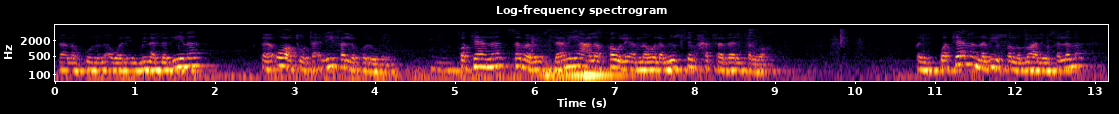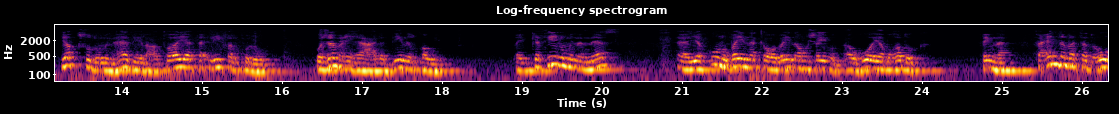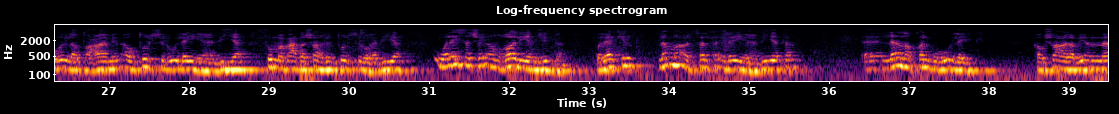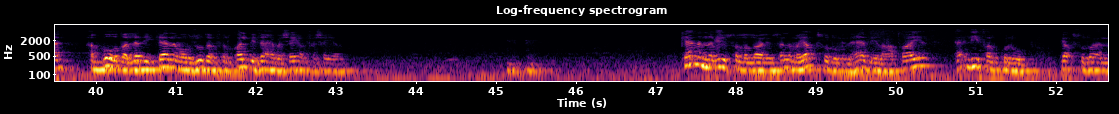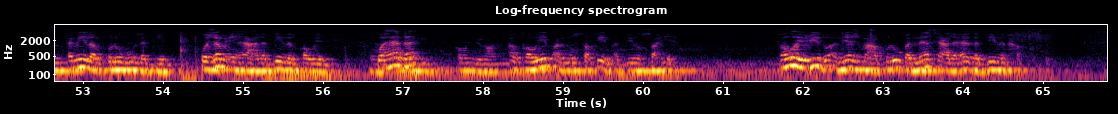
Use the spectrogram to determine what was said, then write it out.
لا نقول الأولين من الذين أعطوا تأليفا لقلوبهم. وكان سبب إسلامه على قول أنه لم يسلم حتى ذلك الوقت. طيب وكان النبي صلى الله عليه وسلم يقصد من هذه العطايا تأليف القلوب وجمعها على الدين القويم طيب كثير من الناس يكون بينك وبينه شيء أو هو يبغضك. فهمنا؟ فعندما تدعوه إلى طعام أو ترسل إليه هدية ثم بعد شهر ترسل هدية وليس شيئا غاليا جدا. ولكن لما أرسلت إليه هدية لأن قلبه إليك أو شعر بأن البغض الذي كان موجودا في القلب ذهب شيئا فشيئا. كان النبي صلى الله عليه وسلم يقصد من هذه العطايا تأليف القلوب يقصد أن تميل القلوب إلى الدين وجمعها على الدين القويم. وهذا القويم المستقيم الدين الصحيح. فهو يريد أن يجمع قلوب الناس على هذا الدين الحق.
